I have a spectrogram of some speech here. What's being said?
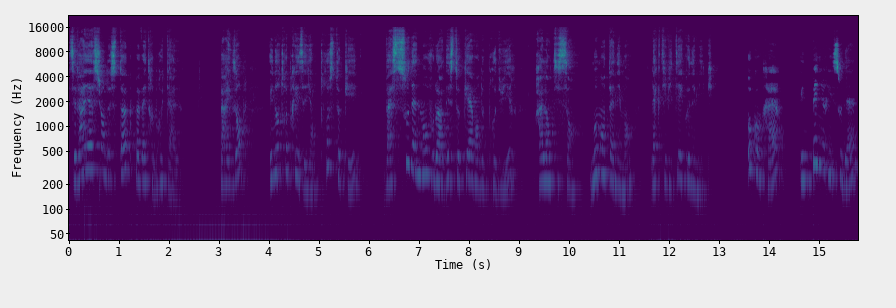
Ces variations de stock peuvent être brutales. Par exemple, une entreprise ayant trop stocké va soudainement vouloir déstocker avant de produire, ralentissant momentanément l'activité économique. Au contraire, une pénurie soudaine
